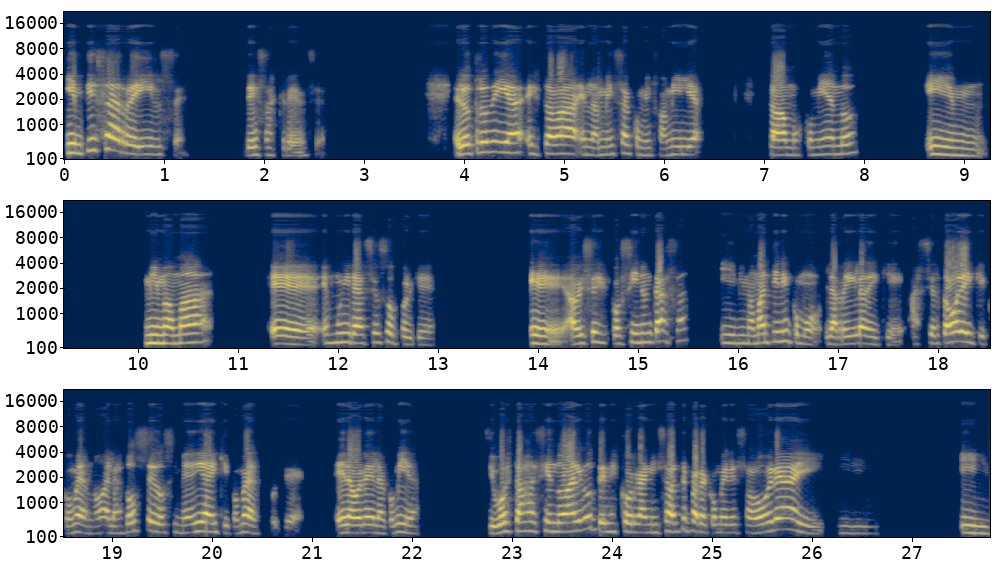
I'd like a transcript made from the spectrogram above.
y empieza a reírse de esas creencias. El otro día estaba en la mesa con mi familia, estábamos comiendo y mm, mi mamá eh, es muy gracioso porque eh, a veces cocino en casa y mi mamá tiene como la regla de que a cierta hora hay que comer, ¿no? A las 12, 12 y media hay que comer, porque es la hora de la comida. Si vos estás haciendo algo, tenés que organizarte para comer esa hora y, y, y,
